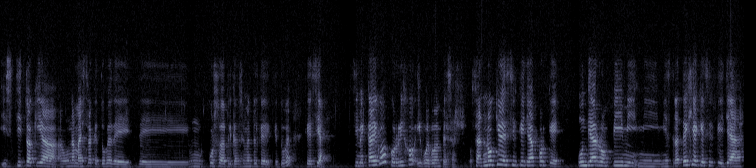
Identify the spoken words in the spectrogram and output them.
Y cito aquí a, una maestra que tuve de, un curso de aplicación mental que, que tuve, que decía, si me caigo, corrijo y vuelvo a empezar. O sea, no quiere decir que ya porque un día rompí mi, mi, estrategia, quiere decir que ya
